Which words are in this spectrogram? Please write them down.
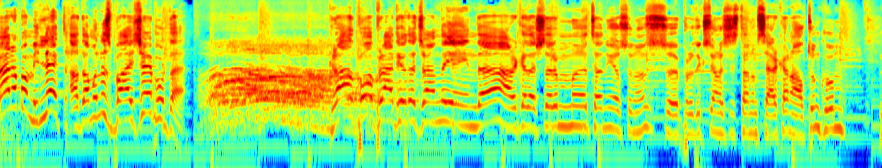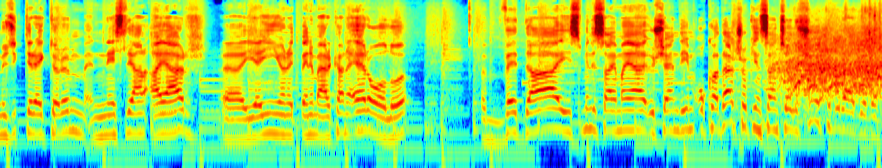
Merhaba millet, adamınız Bay J burada. Kral Pop Radyo'da canlı yayında. Arkadaşlarımı tanıyorsunuz. Prodüksiyon asistanım Serkan Altunkum. Müzik direktörüm Neslihan Ayar. E, yayın yönetmenim Erkan Eroğlu. Ve daha ismini saymaya üşendiğim o kadar çok insan çalışıyor ki bu radyoda.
